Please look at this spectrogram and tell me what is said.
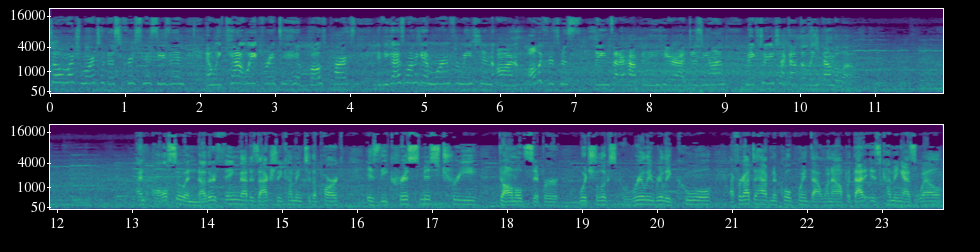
so much more to this Christmas season, and we can't wait for it to hit both parks. If you guys want to get more information on all the Christmas things that are happening here at Disneyland, make sure you check out the link down below. And also another thing that is actually coming to the park is the Christmas tree Donald Sipper, which looks really, really cool. I forgot to have Nicole point that one out, but that is coming as well.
